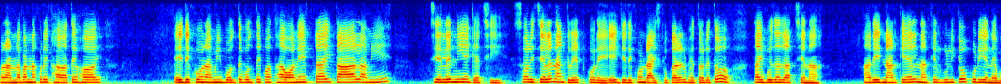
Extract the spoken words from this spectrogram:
রান্না বান্না করে খাওয়াতে হয়। এই দেখুন, আমি বলতে বলতে কথা, অনেকটাই তাল আমি চেলে নিয়ে গেছি। সরি, চেলে না, গ্রেট করে। এই যে দেখুন, রাইস কুকারের ভেতরে তো তাই বোঝা যাচ্ছে না। আর এই নারকেল, নারকেলগুলিকেও কুড়িয়ে নেব।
